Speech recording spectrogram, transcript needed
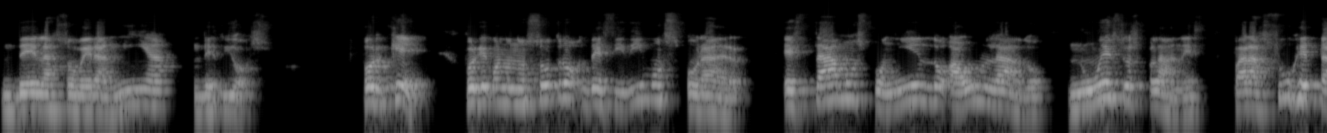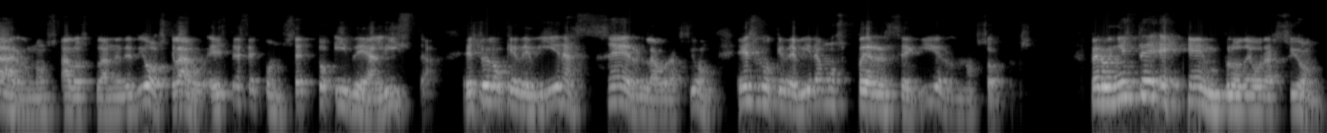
de la soberanía de Dios. ¿Por qué? Porque cuando nosotros decidimos orar, estamos poniendo a un lado nuestros planes para sujetarnos a los planes de Dios. Claro, este es el concepto idealista. Esto es lo que debiera ser la oración. Es lo que debiéramos perseguir nosotros. Pero en este ejemplo de oración,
